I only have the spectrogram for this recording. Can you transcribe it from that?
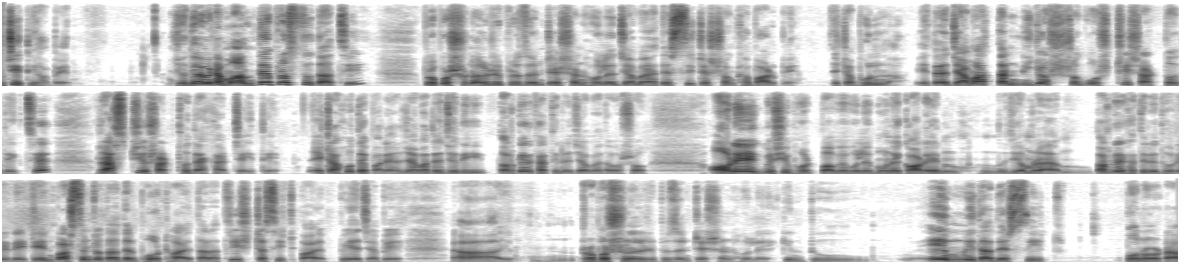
উচিতই হবে। যদি আমি এটা মানতে প্রস্তুত আছি প্রপোর্শনাল রিপ্রেজেন্টেশন হলে জামায়াতের সিটের সংখ্যা বাড়বে, এটা ভুল না। এতে জামাত তার নিজস্ব গোষ্ঠী স্বার্থ দেখছে, রাষ্ট্রীয় স্বার্থ দেখার চাইতে। এটা হতে পারে। জামাতে যদি তর্কের খাতিরে, জামায়াত অবশ্য অনেক বেশি ভোট পাবে বলে মনে করেন, যে আমরা তর্কের খাতিরে ধরে নেই। টেন পার্সেন্টও তাদের ভোট হয়, তারা ত্রিশটা সিট পেয়ে যাবে প্রপোর্শনাল রিপ্রেজেন্টেশন হলে। কিন্তু এমনি তাদের সিট পনেরোটা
